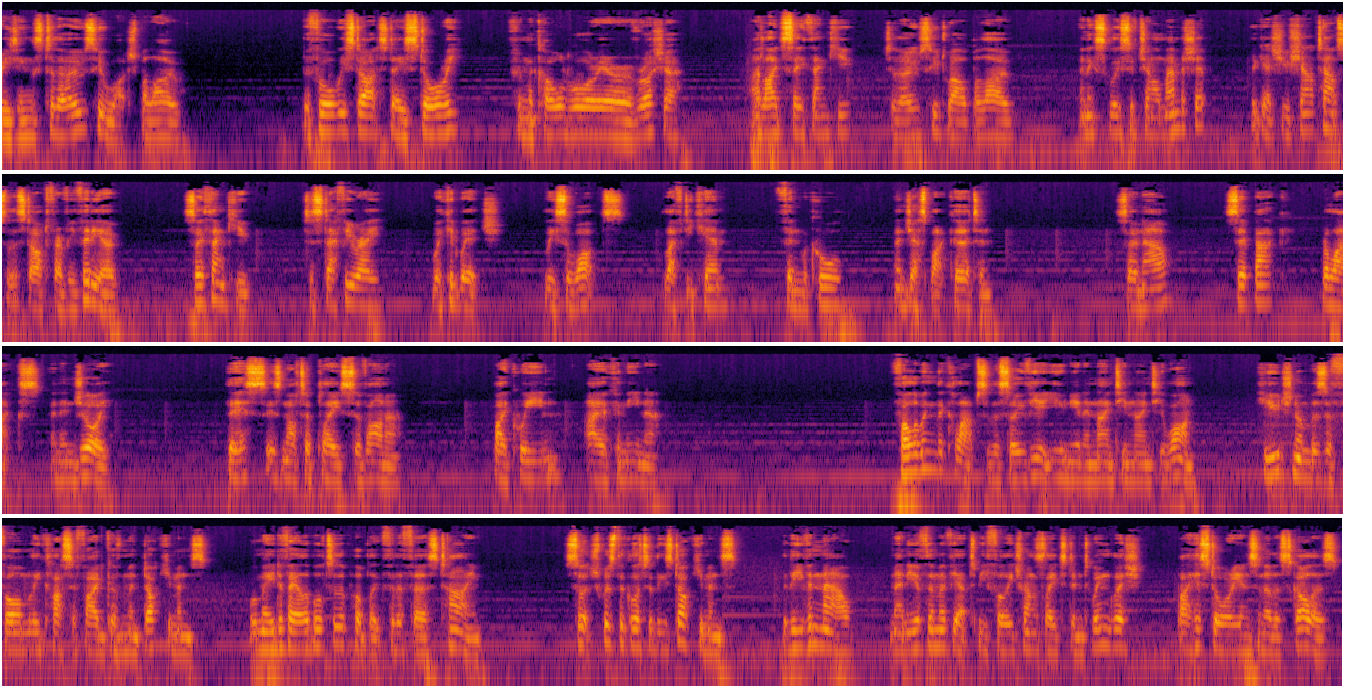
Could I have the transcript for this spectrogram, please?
Greetings to those who watch below. Before we start today's story, from the Cold War era of Russia, I'd like to say thank you to those who dwell below, an exclusive channel membership that gets you shoutouts at the start of every video. So thank you to Steffi Ray, Wicked Witch, Lisa Watts, Lefty Kim, Finn McCool, and Jess Black Curtain. So now, sit back, relax, and enjoy. This is not a place of honour. By Queen Iacomina. Following the collapse of the Soviet Union in 1991, huge numbers of formally classified government documents were made available to the public for the first time. Such was the glut of these documents that even now many of them have yet to be fully translated into English by historians and other scholars.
